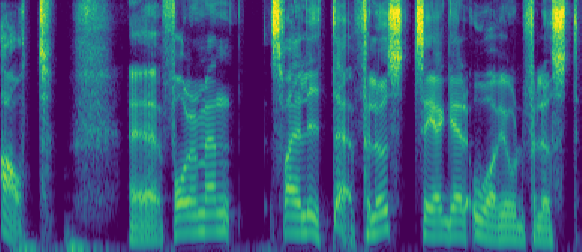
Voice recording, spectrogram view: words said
out. Eh, formen svajar lite. Förlust, seger, oavgjord, förlust,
